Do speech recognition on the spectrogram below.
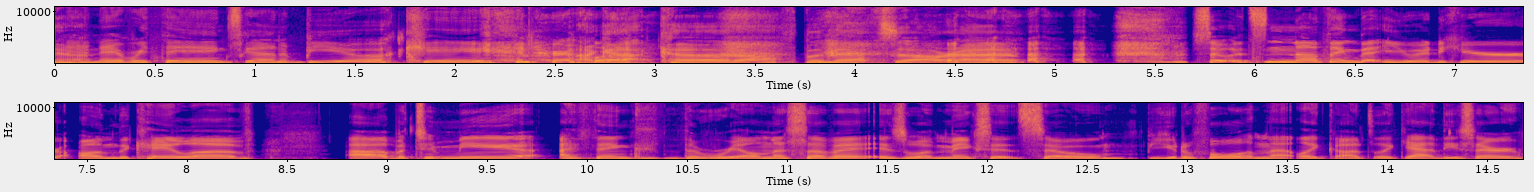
Yeah. and everything's gonna be okay. I like- got cut off but that's all right so it's nothing that you would hear on the K Love. Uh, but to me, I think the realness of it is what makes it so beautiful, and that like God's like, yeah, these are,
